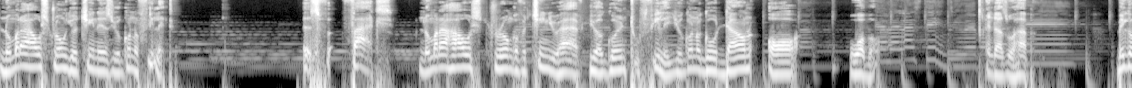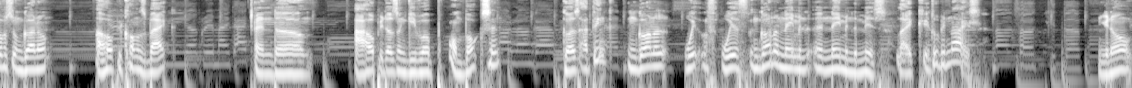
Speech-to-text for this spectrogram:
no matter how strong your chin is, you're gonna feel it. It's facts. No matter how strong of a chin you have, you are going to feel it. You're gonna go down or wobble, and that's what happened. Big ups to Ngannou. I hope he comes back, and um, I hope he doesn't give up on boxing because I think Ngannou with with Ngannou naming uh, naming the miss, like it would be nice. You know,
